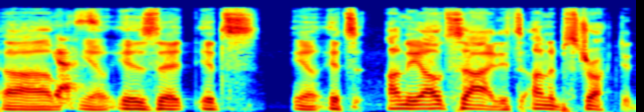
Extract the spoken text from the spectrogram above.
Um, Yes. you know, is that it's you know, it's on the outside, it's unobstructed.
